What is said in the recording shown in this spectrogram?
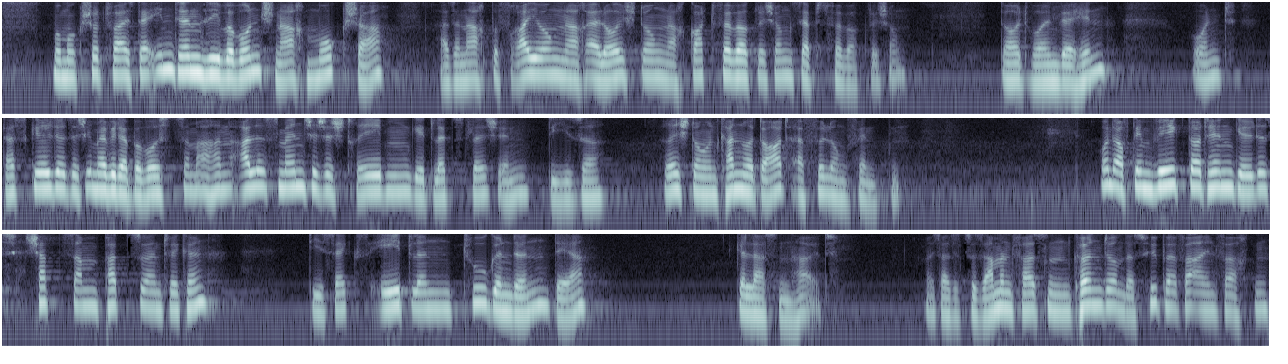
Mumukshutva ist der intensive Wunsch nach Moksha, also nach Befreiung, nach Erleuchtung, nach Gottverwirklichung, Selbstverwirklichung. Dort wollen wir hin und das gilt es sich immer wieder bewusst zu machen. Alles menschliche Streben geht letztlich in diese Richtung und kann nur dort Erfüllung finden. Und auf dem Weg dorthin gilt es, Shatsampat zu entwickeln, die sechs edlen Tugenden der Gelassenheit. Man es also zusammenfassen könnte, um das Hypervereinfachten.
